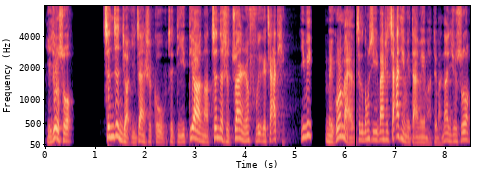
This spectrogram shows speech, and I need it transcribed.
也就是说，真正叫一站式购物，这第一。第二呢，真的是专人服务一个家庭，因为美国人买这个东西一般是家庭为单位嘛，对吧？那也就是说，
